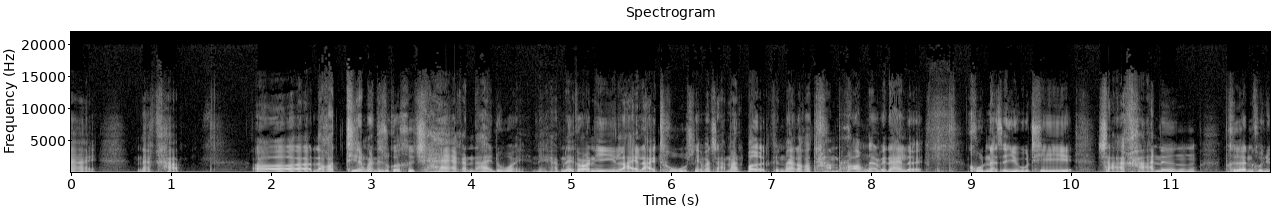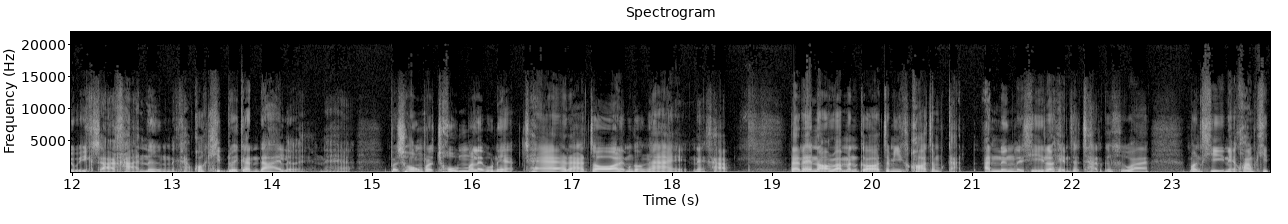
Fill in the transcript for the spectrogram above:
ง่ายนะครับ เอ่อแล้วก็ที่สำคัญที่สุดก็คือแชร์กันได้ด้วยนะครับในกรณีหลาย ๆ tools เนี่ยมันสามารถเปิดขึ้นมา แล้วก็ทำพร้อมกันไปได้เลย คุณอาจจะอยู่ที่สาขาหนึ่งเพื่อนคุณอยู่อีกสาขาหนึ่งนะครับก็คิดด้วยกันได้เลยนะฮะประชงประชุมอะไรพวกเนี้ยแชร์หน้าจออะไรมันก็ง่ายนะครับแต่แน่นอนว่ามันก็จะมีข้อจำกัดอันหนึงเลยที่เราเห็นชัดๆก็คือว่าบางทีเนี่ยความคิด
